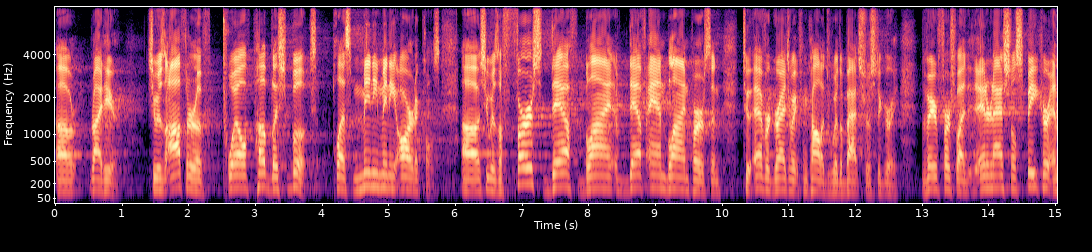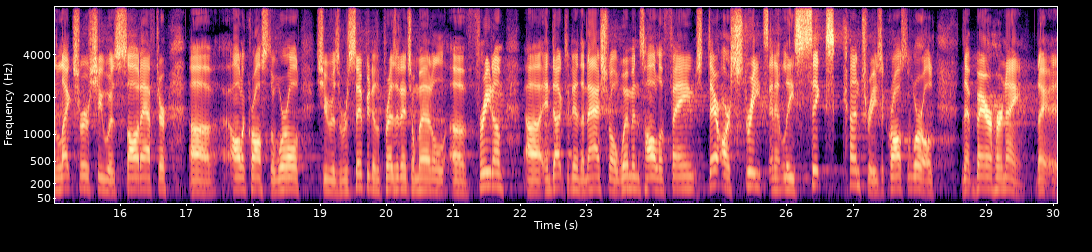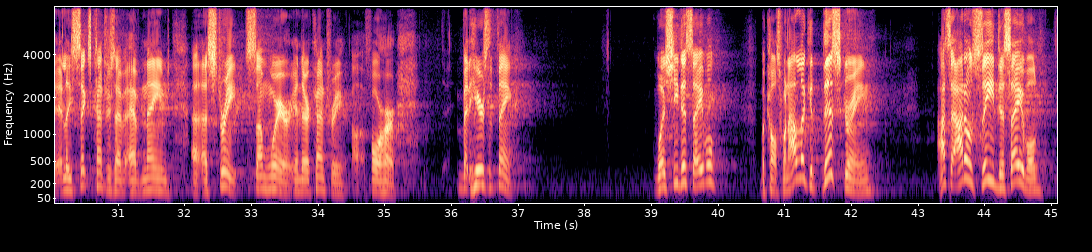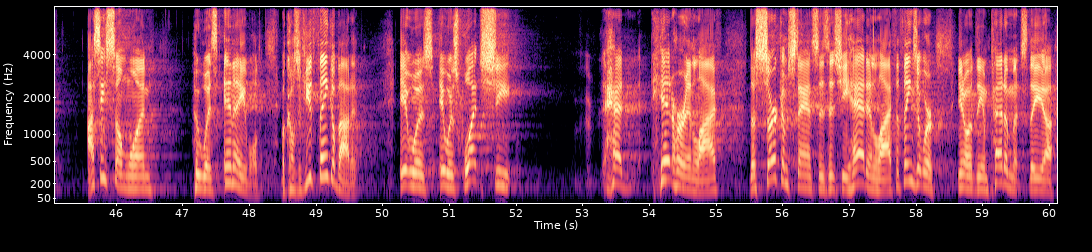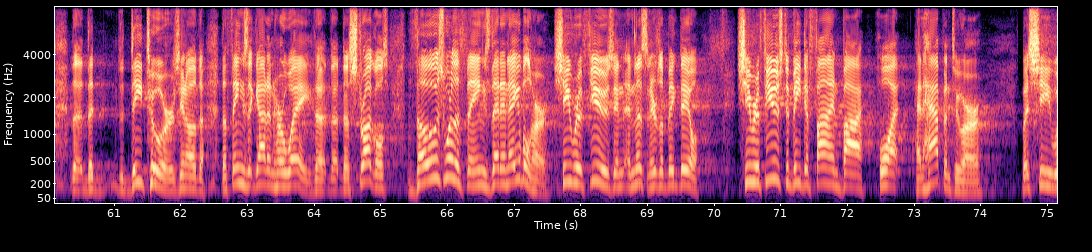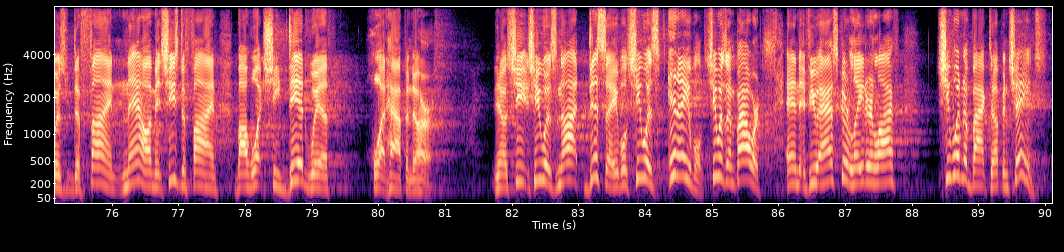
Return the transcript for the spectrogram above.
uh, right here. She was author of 12 published books, plus many, many articles. Uh, she was the first deaf, blind, deaf and blind person to ever graduate from college with a bachelor's degree. The very first one, international speaker and lecturer. She was sought after uh, all across the world. She was a recipient of the Presidential Medal of Freedom, uh, inducted into the National Women's Hall of Fame. There are streets in at least six countries across the world that bear her name. They, at least six countries have, have named a, a street somewhere in their country uh, for her. But here's the thing Was she disabled? Because when I look at this screen, I say, I don't see disabled, I see someone who was enabled. Because if you think about it, it was, it was what she had hit her in life the circumstances that she had in life, the things that were, you know, the impediments, the, uh, the, the, the, detours, you know, the, the things that got in her way, the, the, the struggles, those were the things that enabled her. She refused, and, and listen, here's a big deal. She refused to be defined by what had happened to her, but she was defined now, I mean, she's defined by what she did with what happened to her. You know, she, she was not disabled, she was enabled, she was empowered. And if you ask her later in life, she wouldn't have backed up and changed.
